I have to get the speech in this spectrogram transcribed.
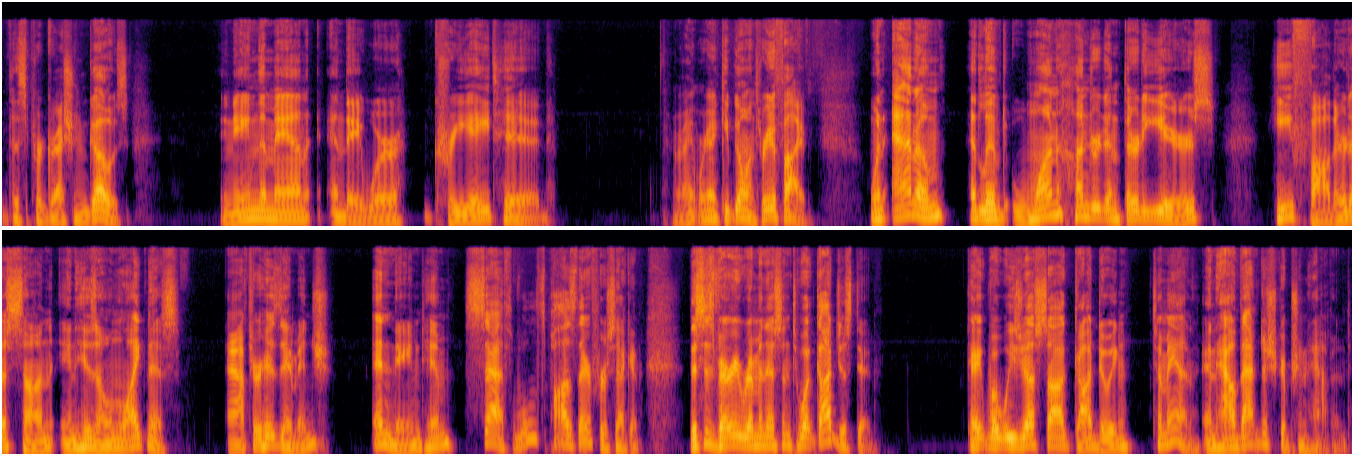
This progression goes. He named the man and they were created. All right, we're going to keep going. Three to five. When Adam had lived 130 years, he fathered a son in his own likeness, after his image, and named him Seth. Well, let's pause there for a second. This is very reminiscent to what God just did. Okay, what we just saw God doing to man and how that description happened.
